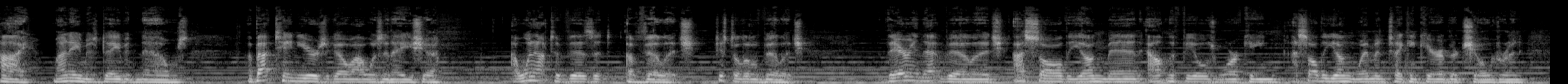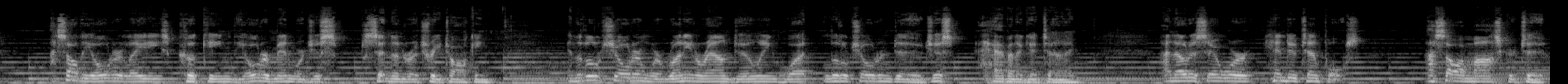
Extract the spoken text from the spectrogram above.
Hi, my name is David Nelms. About 10 years ago, I was in Asia. I went out to visit a village, just a little village. There in that village, I saw the young men out in the fields working. I saw the young women taking care of their children. I saw the older ladies cooking. The older men were just sitting under a tree talking. And the little children were running around doing what little children do, just having a good time. I noticed there were Hindu temples. I saw a mosque or two,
